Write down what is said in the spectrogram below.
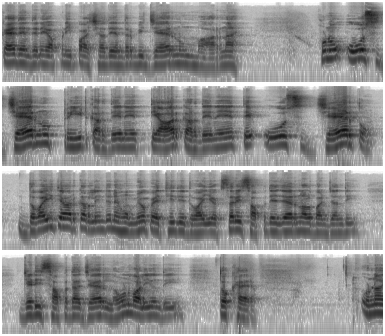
ਕਹਿ ਦਿੰਦੇ ਨੇ ਆਪਣੀ ਭਾਸ਼ਾ ਦੇ ਅੰਦਰ ਵੀ ਜ਼ਹਿਰ ਨੂੰ ਮਾਰਨਾ ਹੈ। ਹੁਣ ਉਸ ਜ਼ਹਿਰ ਨੂੰ ਟਰੀਟ ਕਰਦੇ ਨੇ, ਤਿਆਰ ਕਰਦੇ ਨੇ ਤੇ ਉਸ ਜ਼ਹਿਰ ਤੋਂ ਦਵਾਈ ਤਿਆਰ ਕਰ ਲੈਂਦੇ ਨੇ। ਹੋਮਿਓਪੈਥੀ ਦੀ ਦਵਾਈ ਅਕਸਰ ਹੀ ਸੱਪ ਦੇ ਜ਼ਹਿਰ ਨਾਲ ਬਣ ਜਾਂਦੀ, ਜਿਹੜੀ ਸੱਪ ਦਾ ਜ਼ਹਿਰ ਲਾਉਣ ਵਾਲੀ ਹੁੰਦੀ। ਤੋਂ ਖੈਰ, ਉਹਨਾਂ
